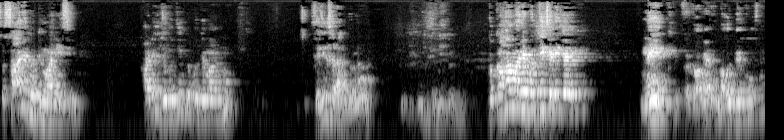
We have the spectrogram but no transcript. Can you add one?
सो सारी बुद्धिमान इसी में खाली जोगी पे तो बुद्धिमान हूं फिजिक्स रख दो ना तो कहा हमारी बुद्धि चली जाएगी नहीं फिर तो गया बहुत बेवकूफ है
